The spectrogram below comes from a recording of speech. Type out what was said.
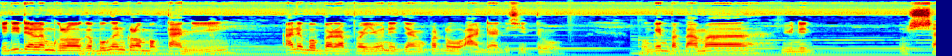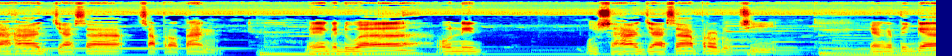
Jadi dalam gabungan kelompok tani ada beberapa unit yang perlu ada di situ. Mungkin pertama unit usaha jasa saprotan. Dan yang kedua unit usaha jasa produksi. Yang ketiga,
